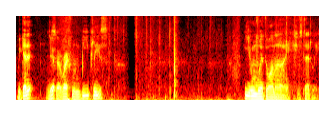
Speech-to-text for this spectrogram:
We get it. Yep. So Rifleman B, please. Even with one eye, she's deadly.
